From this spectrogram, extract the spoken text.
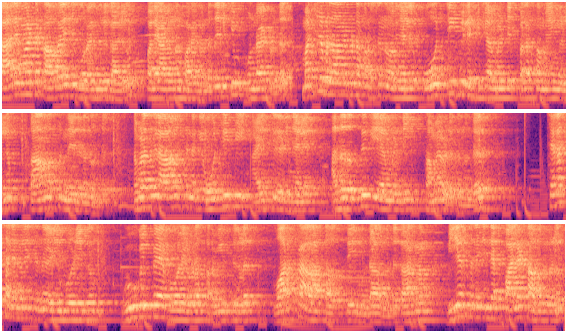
കാര്യമായിട്ട് കവറേജ് കുറയുന്ന ഒരു കാര്യവും പല ആളുകളും പറയുന്നുണ്ട്. എനിക്കും ഉണ്ടായിട്ടുണ്ട്. മറ്റൊരു പ്രധാനപ്പെട്ട പ്രശ്നം എന്ന് പറഞ്ഞാൽ ഒ ടി പി ലഭിക്കാൻ വേണ്ടി പല സമയങ്ങളിലും താമസം നേരിടുന്നുണ്ട്. നമ്മൾ എന്തെങ്കിലും ആവശ്യത്തിനൊക്കെ ഒ ടി പി അയച്ചു കഴിഞ്ഞാൽ അത് റിസീവ് ചെയ്യാൻ വേണ്ടി സമയമെടുക്കുന്നുണ്ട് ചില സ്ഥലങ്ങളിൽ ചെന്ന് കഴിയുമ്പോഴേക്കും ഗൂഗിൾ പേ പോലെയുള്ള സർവീസുകൾ വർക്കാകാത്ത അവസ്ഥയും ഉണ്ടാകുന്നുണ്ട്. കാരണം ബി എസ് എൻ പല ടവറുകളും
